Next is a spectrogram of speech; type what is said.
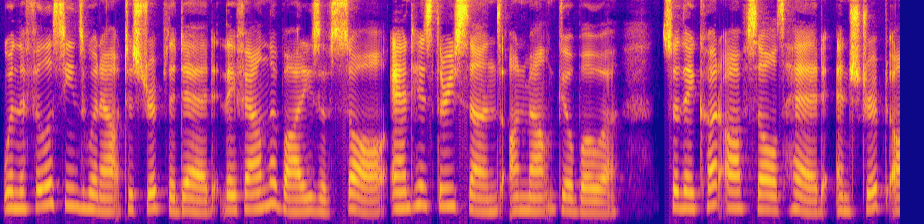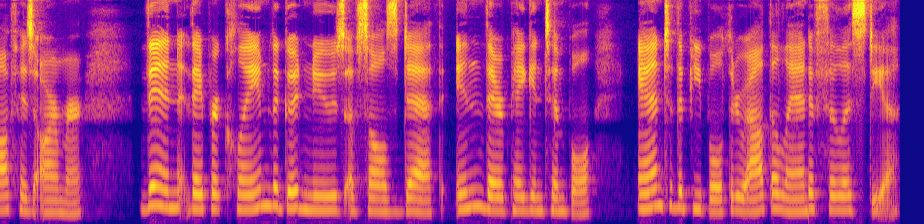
when the Philistines went out to strip the dead, they found the bodies of Saul and his three sons on Mount Gilboa. So they cut off Saul's head and stripped off his armor. Then they proclaimed the good news of Saul's death in their pagan temple and to the people throughout the land of Philistia.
